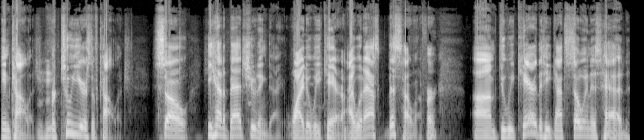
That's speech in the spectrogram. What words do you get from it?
in college for two years of college. So he had a bad shooting day. Why do we care? I would ask this, however. Um, do we care that he got so in his head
